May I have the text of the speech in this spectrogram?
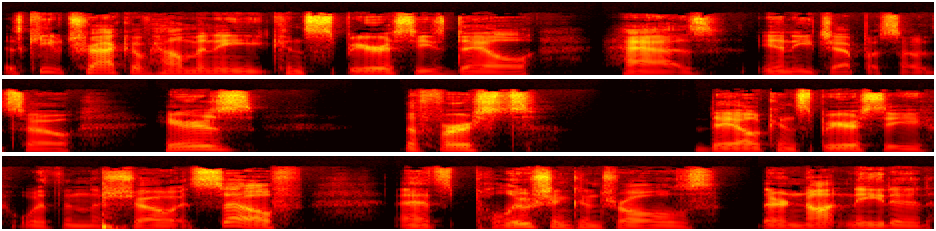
is keep track of how many conspiracies Dale has in each episode. So here's the first Dale conspiracy within the show itself, and it's pollution controls. They're not needed.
